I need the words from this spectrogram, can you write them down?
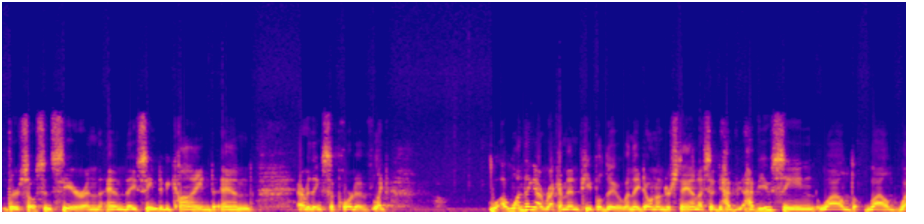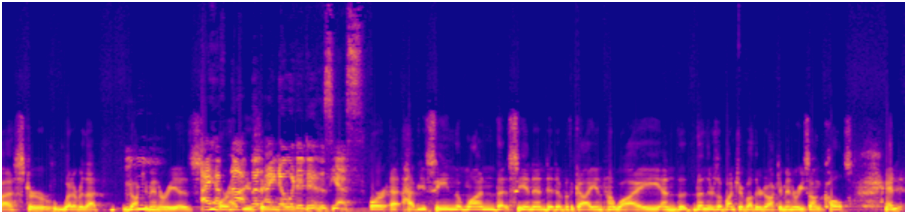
they're so sincere and, and they seem to be kind and everything's supportive. Like, one thing I recommend people do when they don't understand, I said, "Have Have you seen Wild Wild West or whatever that mm. documentary is?" I have, or have not, but seen, I know what it is. Yes. Or uh, have you seen the one that CNN did of the guy in Hawaii? And the, then there's a bunch of other documentaries on cults, and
